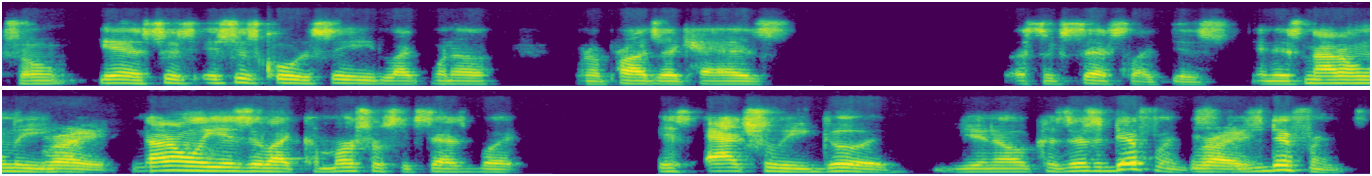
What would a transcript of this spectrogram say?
so yeah, it's just it's just cool to see like when a when a project has a success like this, and it's not only right. Not only is it like commercial success, but it's actually good. You know, because there's a difference. Right. There's a difference.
